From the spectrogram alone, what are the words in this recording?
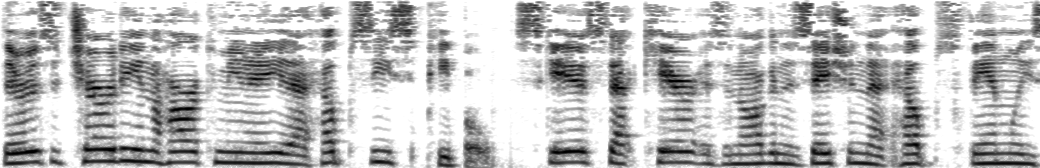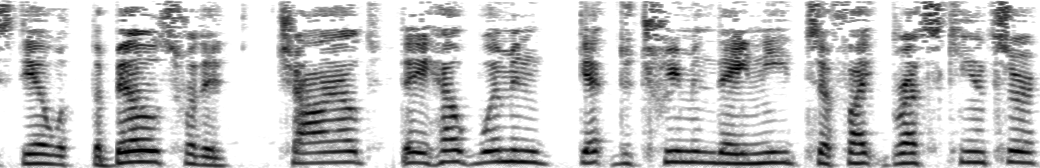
There is a charity in the horror community that helps these people. Scares That Care is an organization that helps families deal with the bills for their child. They help women get the treatment they need to fight breast cancer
